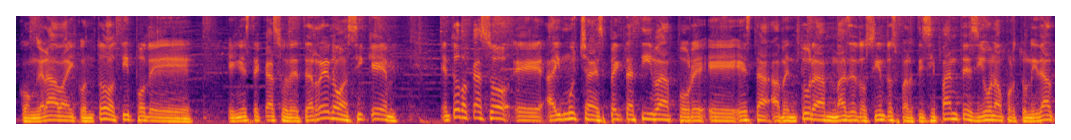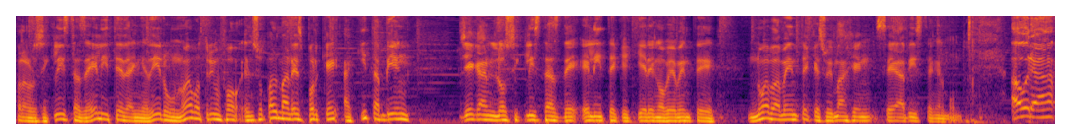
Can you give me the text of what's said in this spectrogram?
con grava y con todo tipo de, en este caso, de terreno. Así que en todo caso, eh, hay mucha expectativa por eh, esta aventura, más de 200 participantes y una oportunidad para los ciclistas de élite de añadir un nuevo triunfo en su palmarés, porque aquí también llegan los ciclistas de élite que quieren, obviamente, nuevamente que su imagen sea vista en el mundo. Ahora,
